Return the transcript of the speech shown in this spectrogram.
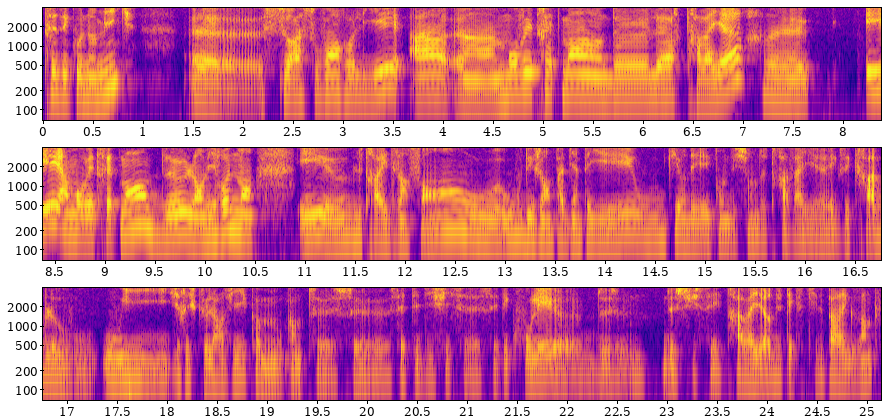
très économique. Euh, sera souvent relié à un mauvais traitement de leurs travailleurs et un mauvais traitement de l'environnement et euh, le travail des enfants ou, des gens pas bien payés ou qui ont des conditions de travail euh, exécrables ou, où ils risquent leur vie comme quand euh, ce, cet édifice s'est écroulé de, dessus ces travailleurs du textile par exemple.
